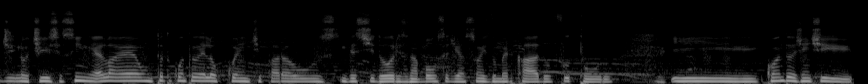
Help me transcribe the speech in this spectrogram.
de notícia, assim, ela é um tanto quanto eloquente para os investidores na bolsa de ações do mercado futuro. E quando a gente.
